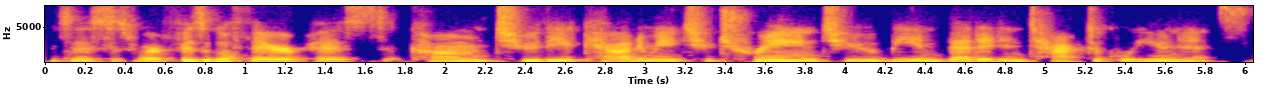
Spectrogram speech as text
And so this is where physical therapists come to the academy to train to be embedded in tactical units.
